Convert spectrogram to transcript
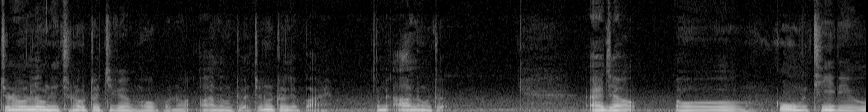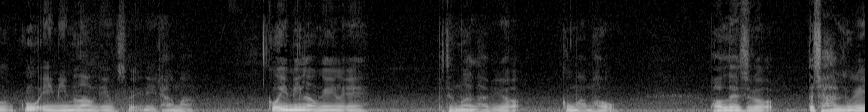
ကျွန်တော်တို့လုပ်နေကျွန်တော်တို့အတွက်ကြည့်ပဲမဟုတ်ဘူးเนาะအားလုံးအတွက်ကျွန်တော်တို့အတွက်လည်းပါတယ်ဒါပေမဲ့အားလုံးအတွက်အဲအကြောင်းဟိုကိုယ်မထီသေးဘူးကိုယ်အိမ်မီးမလောင်နေဘူးဆိုတဲ့အနေထားမှာ ကိုယ်အိမ်မီးလောင်ခဲ့ရင်လည်းဘယ်သူမှလာပြီးတော့ကိုယ်မှမဟုတ်ဘာလို့လဲဆိုတော့တခြားလူတွေ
